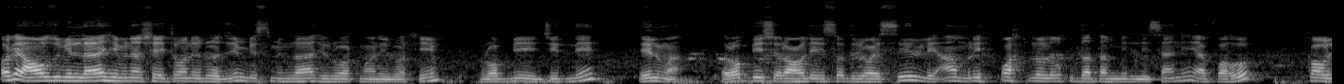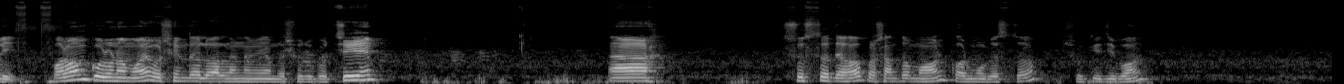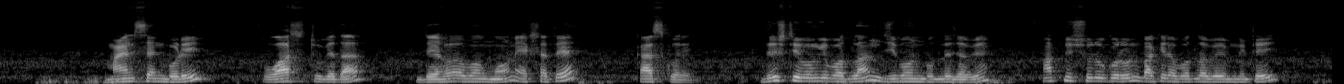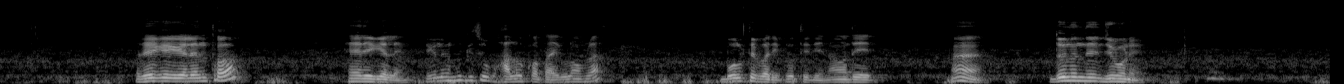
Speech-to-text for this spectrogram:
ওকে আউজুবিল্লাহ হিমিনা শৈতানির রাজিম বিসমিল্লাহির রহমানির রহিম রব্বি জিদনি ইলমা রব্বি শরাহলি সদরি ওয়াসিরলি আমরি ওয়াহলুল উকদাতাম আফাহু কাউলি পরম করুণাময় ও সিন্দালু আল্লাহর নামে আমরা শুরু করছি। সুস্থ দেহ, প্রশান্ত মন, কর্মব্যস্ত, সুখী জীবন minds and body wash together, দেহ এবং মন একসাথে কাজ করে। দৃষ্টিভঙ্গি বদলান, জীবন বদলে যাবে। আপনি শুরু করুন, বাকিরা বদলাবে এমনিতেই। রেগে গেলেন তো? হেরে গেলেন। এগুলো কিন্তু কিছু ভালো কথা, এগুলো আমরা বলতে পারি প্রতিদিন আমাদের হ্যাঁ দৈনন্দিন জীবনে।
